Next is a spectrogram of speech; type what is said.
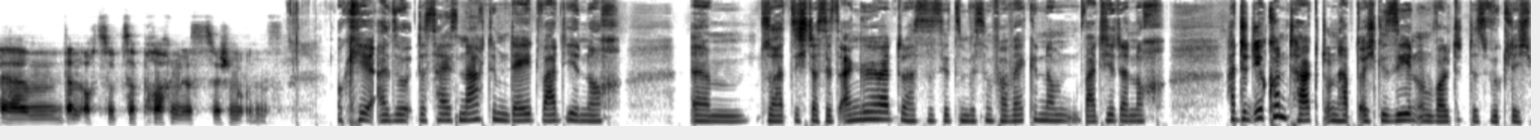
ähm, dann auch so zerbrochen ist zwischen uns. Okay, also das heißt, nach dem Date wart ihr noch, ähm, so hat sich das jetzt angehört, du hast es jetzt ein bisschen vorweggenommen, wart ihr dann noch, hattet ihr Kontakt und habt euch gesehen und wolltet das wirklich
